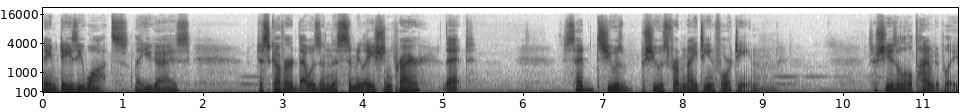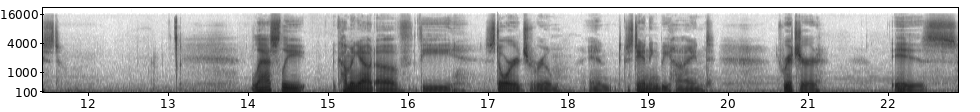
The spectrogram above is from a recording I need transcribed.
named Daisy Watts that you guys discovered that was in the simulation prior that said she was she was from 1914. So she is a little time displaced. Lastly, coming out of the storage room and standing behind Richard is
